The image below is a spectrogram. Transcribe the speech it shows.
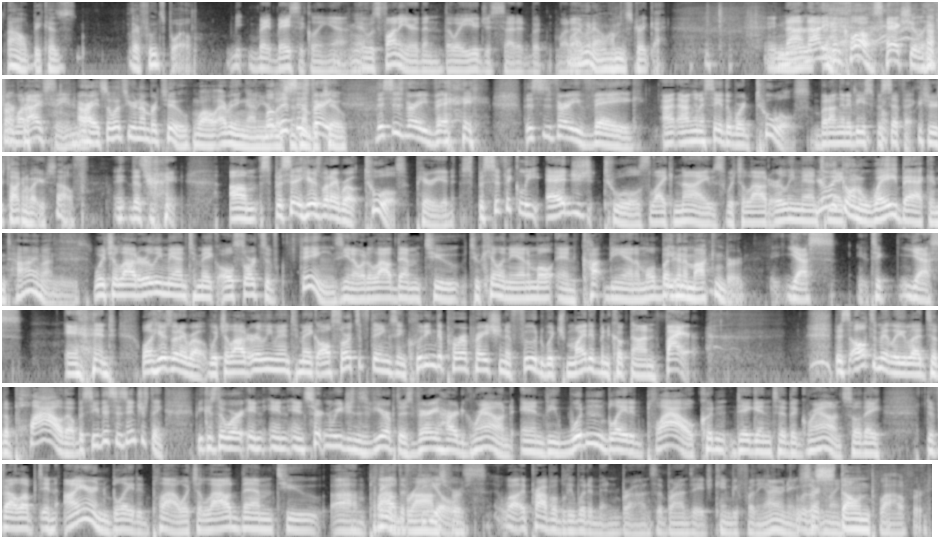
oh because their food spoiled Ba- Basically, yeah. Yeah. It was funnier than the way you just said it, but whatever. well you know i'm the straight guy not not even close, actually, from what I've seen. all right so what's your number two well everything on your Well, list this is is number very two this is very vague. This is very vague. I, I'm going to say the word tools, but I'm going to be specific. you're talking about yourself That's right. Um, specific, here's what I wrote: tools. Period. Specifically, edged tools like knives, which allowed early man you're to like make, going way back in time on these which allowed early man to make all sorts of things. You know, it allowed them to to kill an animal and cut the animal. But even a mockingbird yes, to yes. And well, here's what I wrote: which allowed early man to make all sorts of things, including the preparation of food which might have been cooked on fire. This ultimately led to the plow, though. But see, this is interesting because there were in, in, in certain regions of Europe, there's very hard ground, and the wooden bladed plow couldn't dig into the ground, so they developed an iron bladed plow, which allowed them to um, plow the bronze fields. first. Well, it probably would have been bronze. The Bronze Age came before the Iron Age. it was certainly a stone plow first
